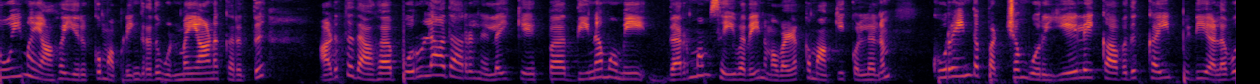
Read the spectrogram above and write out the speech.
தூய்மையாக இருக்கும் அப்படிங்கிறது உண்மையான கருத்து. அடுத்ததாக பொருளாதார நிலைக்கேற்ப தினமுமே தர்மம் செய்வதை நம்ம வழக்கமாக்கி கொள்ளணும். குறைந்தபட்சம் ஒரு ஏழைக்காவது கைப்பிடி அளவு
